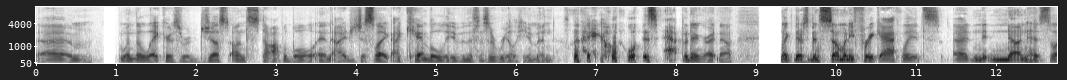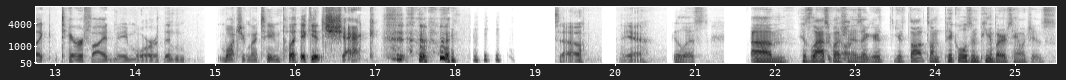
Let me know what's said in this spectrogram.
um when the Lakers were just unstoppable and I just like I can't believe this is a real human. like what is happening right now? Like there's been so many freak athletes. Uh, n- none has like terrified me more than watching my team play against Shaq. so, yeah. Good list. Um, his last Good question call. is that your your thoughts on pickles and peanut butter sandwiches.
